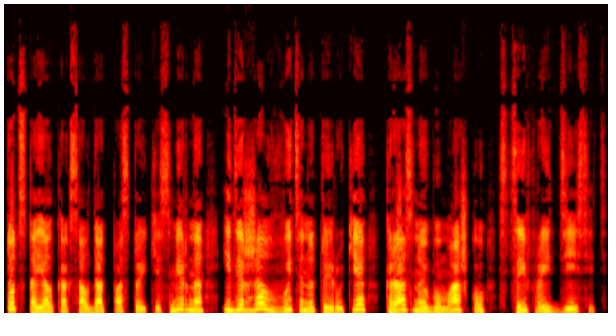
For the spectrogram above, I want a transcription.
тот стоял как солдат по стойке смирно и держал в вытянутой руке красную бумажку с цифрой десять.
